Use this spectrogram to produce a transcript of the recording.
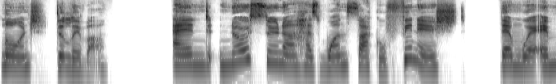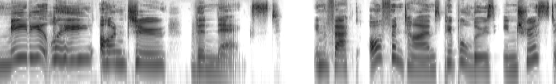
launch, deliver. And no sooner has one cycle finished than we're immediately onto the next. In fact, oftentimes people lose interest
